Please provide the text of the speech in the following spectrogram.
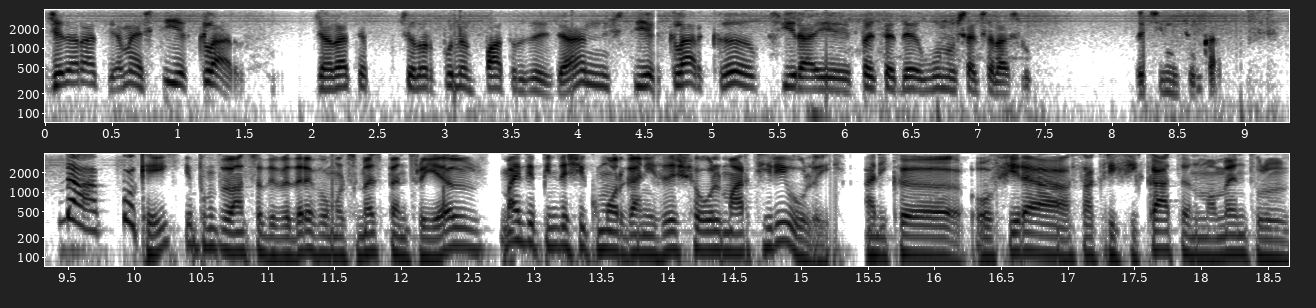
generația mea știe clar, generația celor până în 40 de ani știe clar că Firea e PSD 1 și același lucru. Deci în niciun caz. Da, ok, e punctul noastră de vedere, vă mulțumesc pentru el. Mai depinde și cum organizezi show-ul martiriului. Adică o firea sacrificată în momentul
